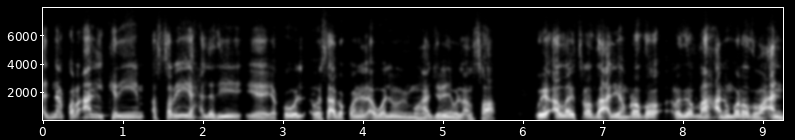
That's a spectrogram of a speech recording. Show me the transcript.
عندنا القرآن الكريم الصريح الذي يقول وسابقون الأولون من المهاجرين والأنصار. والله يترضى عليهم رضوا رضي الله عنهم ورضوا عنه.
